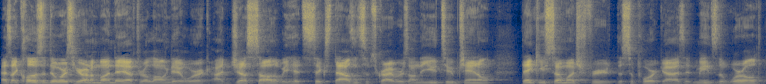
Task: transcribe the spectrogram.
As I close the doors here on a Monday after a long day of work, I just saw that we hit 6,000 subscribers on the YouTube channel. Thank you so much for the support, guys. It means the world.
